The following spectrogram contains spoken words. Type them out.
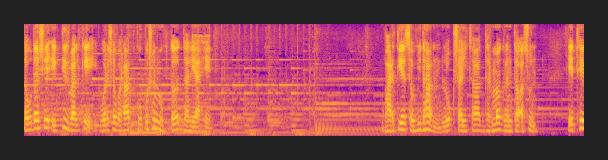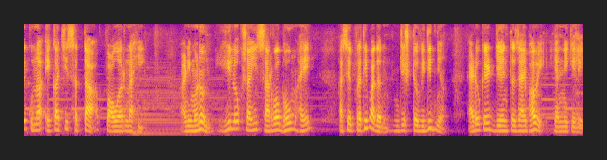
चौदाशे एकतीस बालके वर्षभरात कुपोषणमुक्त झाली आहेत. भारतीय संविधान लोकशाहीचा धर्मग्रंथ असून येथे कुणा एकाची सत्ता पॉवर नाही. आणि म्हणून ही लोकशाही सार्वभौम आहे असे प्रतिपादन ज्येष्ठ विधिज्ञ ॲडव्होकेट जयंत जायभावे यांनी केले.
